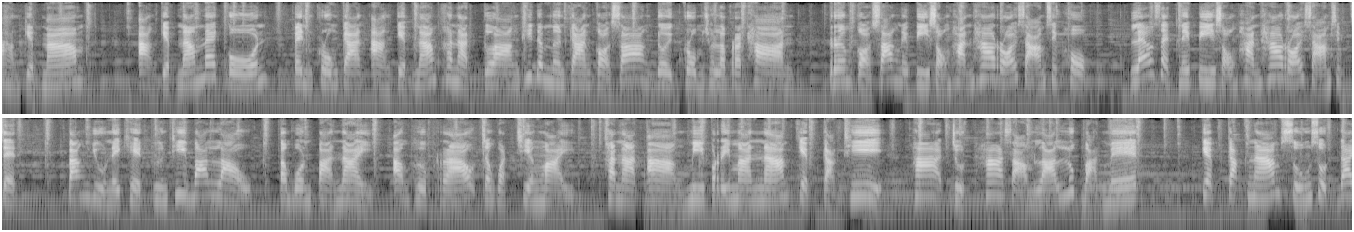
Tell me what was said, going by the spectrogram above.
อ่างเก็บน้ำอ่างเก็บน้ำแม่โกน เป็นโครงการอ่างเก็บน้ำขนาดกลางที่ดำเนินการก่อสร้างโดยกรมชลประทาน เริ่มก่อสร้างในปี 2536 แล้วเสร็จในปี 2537 ตั้งอยู่ในเขตพื้นที่บ้านเหล่า ตำบลป่าใน อำเภอพร้าว จังหวัดเชียงใหม่ ขนาดอ่างมีปริมาณน้ำเก็บกักที่ 5.53 ล้านลูกบาศก์เมตร เก็บกักน้ำสูงสุดได้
